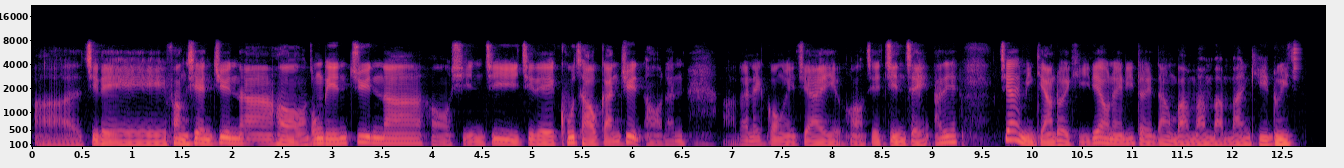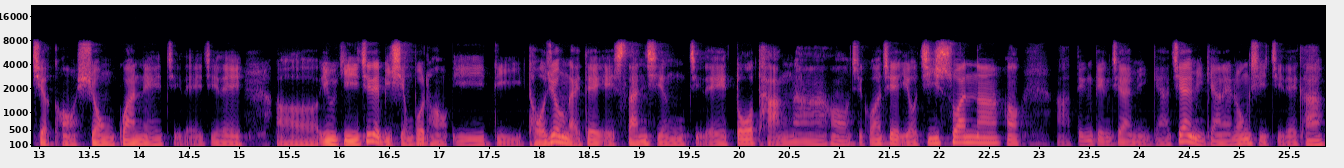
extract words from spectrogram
啊，即个放线菌啊，吼，丛林菌啊，吼，甚至即个枯草杆菌，吼，咱啊，咱咧讲诶，即个吼，即真济，啊，你即个物件落去了呢，你就会当慢慢慢慢去累积。即吼相关的一个即个呃，尤其即个微生物吼，伊伫土壤内底会产生一个多糖啦，吼，一寡即有机酸呐，吼啊，等等即个物件，即个物件呢，拢是一个较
